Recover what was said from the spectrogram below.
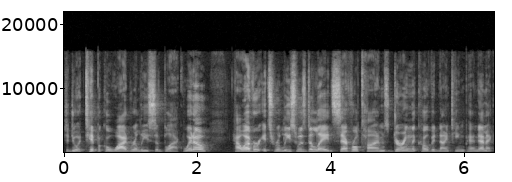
to do a typical wide release of Black Widow. However, its release was delayed several times during the COVID 19 pandemic.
